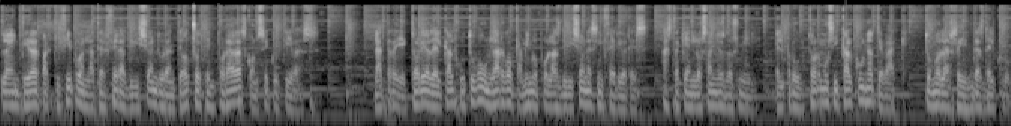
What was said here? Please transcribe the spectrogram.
La entidad participó en la tercera división durante ocho temporadas consecutivas. La trayectoria del Calju tuvo un largo camino por las divisiones inferiores, hasta que en los años 2000, el productor musical Kuno Tebak, tomó las riendas del club.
